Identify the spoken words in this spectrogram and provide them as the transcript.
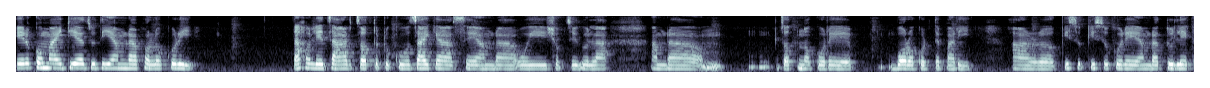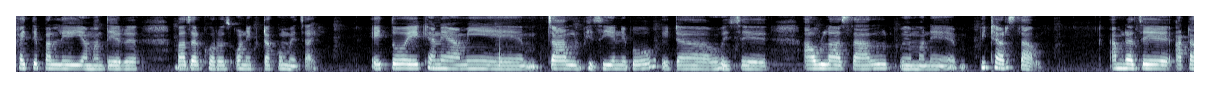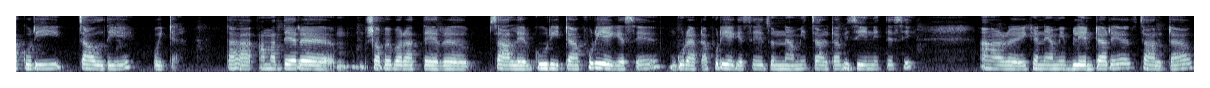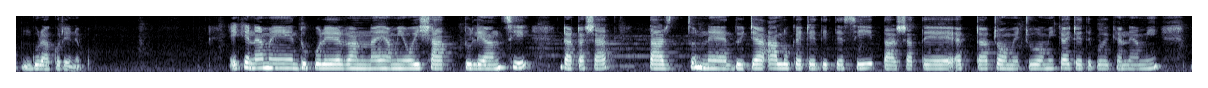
এরকম আইডিয়া যদি আমরা ফলো করি তাহলে যার যতটুকু জায়গা আছে আমরা ওই সবজিগুলা আমরা যত্ন করে বড় করতে পারি। আর কিছু কিছু করে আমরা তুলে খাইতে পারলেই আমাদের বাজার খরচ অনেকটা কমে যায়। এই তো এখানে আমি চাল ভিজিয়ে নেব। এটা হয়েছে আউলা চাল মানে পিঠার চাল। আমরা যে আটা করি চাল দিয়ে, ওইটা। তা আমাদের শবে বরাতের চালের গুঁড়িটা ফুরিয়ে গেছে, গুঁড়াটা ফুরিয়ে গেছে, এই জন্য আমি চালটা ভিজিয়ে নিতেছি। আর এখানে আমি ব্লেন্ডারে চালটা গুঁড়া করে নেব। এখানে আমি দুপুরের রান্নায় আমি ওই শাক তুলে আনছি, ডাটা শাক। তার জন্যে দুইটা আলু কেটে দিতেছি, তার সাথে একটা টমেটো আমি কেটে দেবো। এখানে আমি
